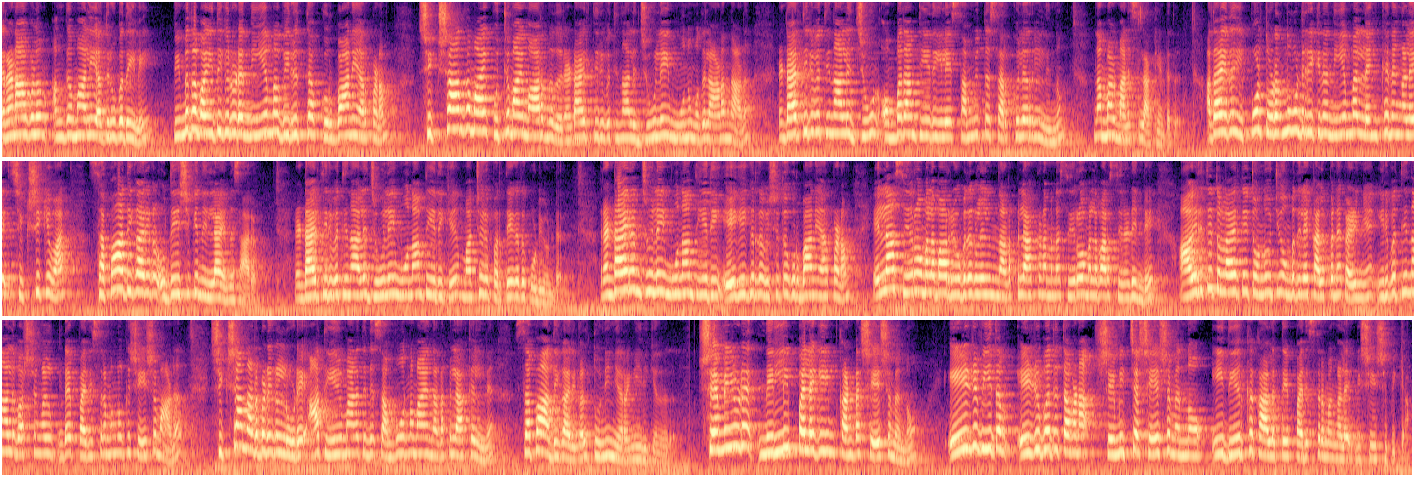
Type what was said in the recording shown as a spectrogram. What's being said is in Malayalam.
എറണാകുളം അങ്കമാലി അതിരൂപതയിലെ വിമത വൈദികരുടെ നിയമവിരുദ്ധ കുർബാന അർപ്പണം ശിക്ഷാർഹമായ കുറ്റമായി മാറുന്നത് രണ്ടായിരത്തി ഇരുപത്തിനാല് ജൂലൈ മൂന്ന് മുതലാണെന്നാണ് രണ്ടായിരത്തി ഇരുപത്തിനാല് ജൂൺ ഒമ്പതാം തീയതിയിലെ സംയുക്ത സർക്കുലറിൽ നിന്നും നമ്മൾ മനസ്സിലാക്കേണ്ടത്. അതായത് ഇപ്പോൾ തുടർന്നുകൊണ്ടിരിക്കുന്ന നിയമ ലംഘനങ്ങളെ ശിക്ഷിക്കുവാൻ സഭാധികാരികൾ ഉദ്ദേശിക്കുന്നില്ല എന്ന് സാരം. രണ്ടായിരത്തി ഇരുപത്തിനാല് ജൂലൈ മൂന്നാം തീയതിക്ക് മറ്റൊരു പ്രത്യേകത കൂടിയുണ്ട്. രണ്ടായിരം ജൂലൈ മൂന്നാം തീയതി ഏകീകൃത വിശുദ്ധ കുർബാന അർപ്പണം എല്ലാ സീറോ മലബാർ രൂപതകളിലും നടപ്പിലാക്കണമെന്ന സീറോ മലബാർ സിനഡിന്റെ ആയിരത്തി തൊള്ളായിരത്തി തൊണ്ണൂറ്റി ഒമ്പതിലെ കൽപ്പന കഴിഞ്ഞ് ഇരുപത്തിനാല് വർഷങ്ങളുടെ പരിശ്രമങ്ങൾക്ക് ശേഷമാണ് ശിക്ഷാ നടപടികളിലൂടെ ആ തീരുമാനത്തിന്റെ സമ്പൂർണമായ നടപ്പിലാക്കലിന് സഭാ അധികാരികൾ തുനിഞ്ഞിറങ്ങിയിരിക്കുന്നത്. ക്ഷമയുടെ നെല്ലിപ്പലകയും കണ്ട ശേഷമെന്നോ ഏഴ് വീതം എഴുപത് തവണ ക്ഷമിച്ച ശേഷമെന്നോ ഈ ദീർഘകാലത്തെ പരിശ്രമങ്ങളെ വിശേഷിപ്പിക്കാം.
